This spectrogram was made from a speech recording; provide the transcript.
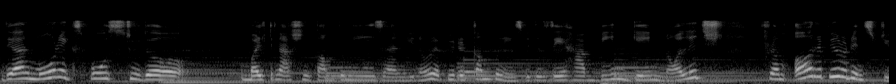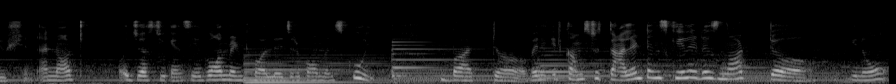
they are more exposed to the multinational companies and you know reputed companies because they have been gained knowledge from a reputed institution and not just you can say a government college or a common school. But uh, when it comes to talent and skill it is not uh, you know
